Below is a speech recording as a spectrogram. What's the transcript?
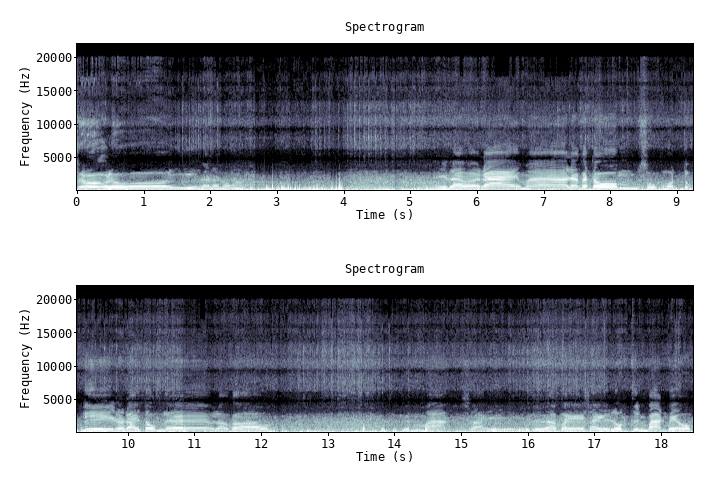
song lối นั่นน่ะนมนี่เราได้มาแล้วก็ต้มสุกหมดทุกที่เราได้ต้มแล้ว เราก็เอาขึ้นมาใส่เรือไปใส่รถขึ้นบ้านไปอบ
